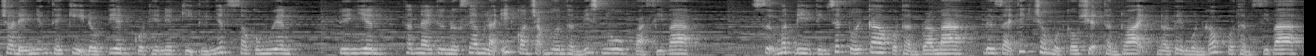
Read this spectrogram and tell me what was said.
cho đến những thế kỷ đầu tiên của thiên niên kỷ thứ nhất sau công nguyên. Tuy nhiên, thần này thường được xem là ít quan trọng hơn thần Vishnu và Shiva. Sự mất đi tính chất tối cao của thần Brahma được giải thích trong một câu chuyện thần thoại nói về nguồn gốc của thần Shiva.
